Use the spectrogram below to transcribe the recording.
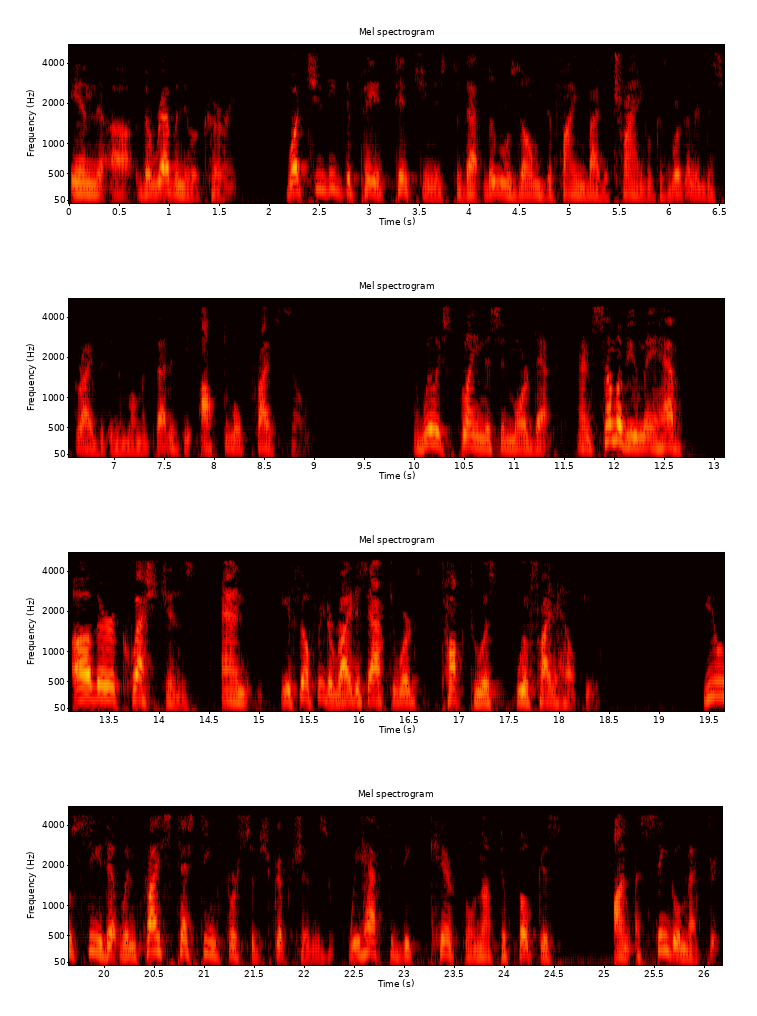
in uh, the revenue occurring. What you need to pay attention is to that little zone defined by the triangle, because we're going to describe it in a moment. That is the optimal price zone. And we'll explain this in more depth. And some of you may have other questions, and you feel free to write us afterwards, talk to us, we'll try to help you. You'll see that when price testing for subscriptions, we have to be careful not to focus on a single metric,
